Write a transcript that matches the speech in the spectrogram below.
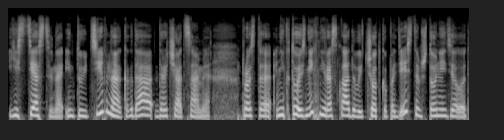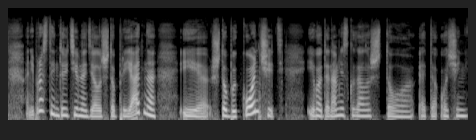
естественно, интуитивно, когда дрочат сами. Просто никто из них не раскладывает четко по действиям, что они делают. Они просто интуитивно делают, что приятно, и чтобы кончить. И вот она мне сказала, что это очень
